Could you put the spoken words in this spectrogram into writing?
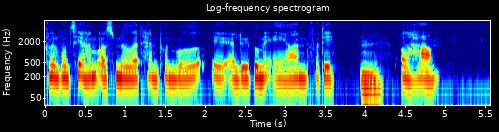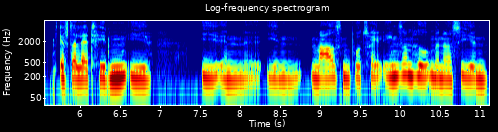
konfronterer ham også med, at han på en måde øh, er løbet med æren for det, mm. og har efterladt hende i i en, øh, i en meget sådan brutal ensomhed, men også i en,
